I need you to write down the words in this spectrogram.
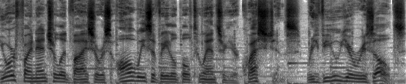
Your financial advisor is always available to answer your questions, review your results,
